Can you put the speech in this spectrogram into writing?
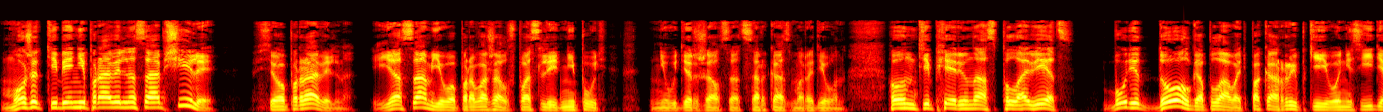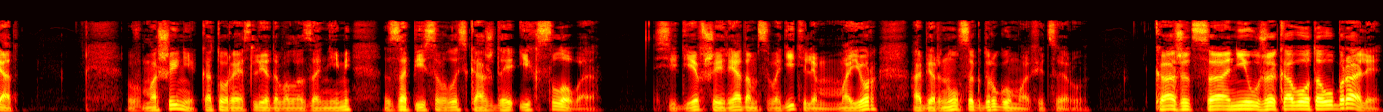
«Может, тебе неправильно сообщили?» «Все правильно. Я сам его провожал в последний путь», — не удержался от сарказма Родион. «Он теперь у нас пловец. Будет долго плавать, пока рыбки его не съедят». В машине, которая следовала за ними, записывалось каждое их слово. Сидевший рядом с водителем майор обернулся к другому офицеру. «Кажется, они уже кого-то убрали».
